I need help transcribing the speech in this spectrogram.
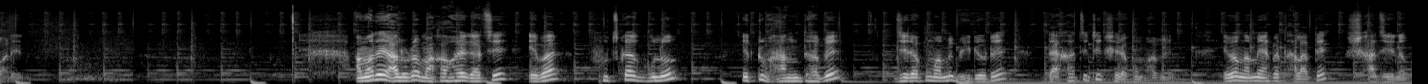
পারেন। আমাদের আলুটা মাখা হয়ে গেছে, এবার ফুচকাগুলো একটু ভাঙতে হবে, যেরকম আমি ভিডিওতে দেখাচ্ছি ঠিক সেরকমভাবে। এবং আমি একটা থালাতে সাজিয়ে নেব।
